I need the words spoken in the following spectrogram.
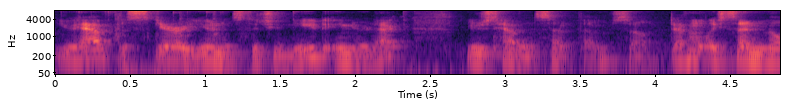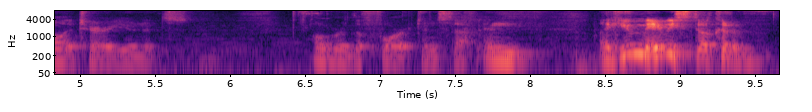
You have the scary units that you need in your deck. You just haven't sent them. So definitely send military units over the fort and stuff. And like you maybe still could have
